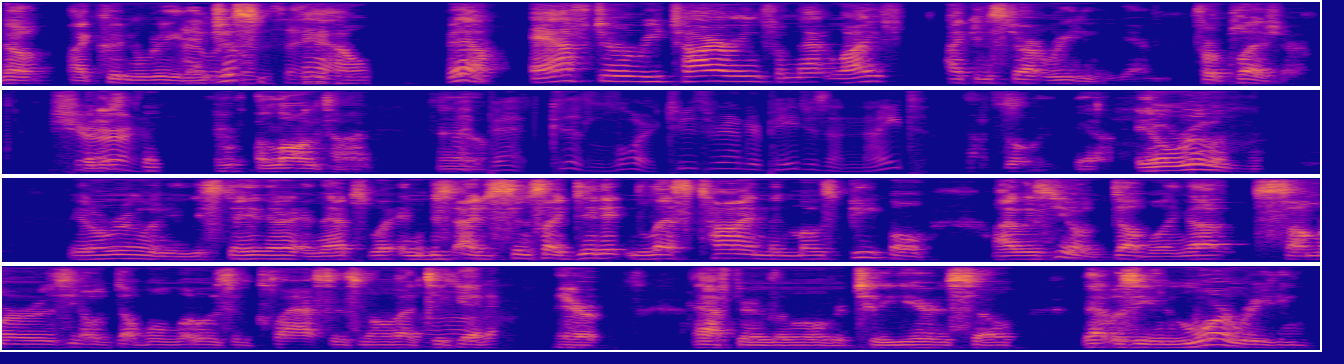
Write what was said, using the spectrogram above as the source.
no, I couldn't read. I and just now, now, after retiring from that life, I can start reading again for pleasure. But sure, it's been a long time. I Yeah, bet. Good lord, two three hundred pages a night. absolutely. Yeah, it'll ruin. It'll ruin you. You stay there, and that's what. And I, since I did it in less time than most people, I was, you know, doubling up summers, you know, double loads of classes and all that to get there after a little over two years. So that was even more reading,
